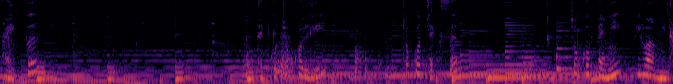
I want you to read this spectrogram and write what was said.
파이프 데코 초콜릿 초코첵스 초코펜이 필요합니다.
